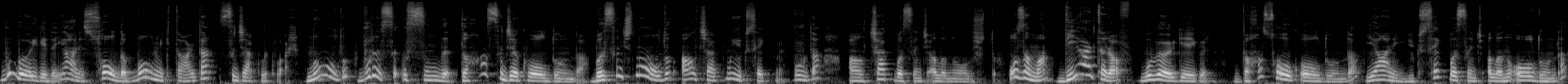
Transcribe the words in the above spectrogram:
Bu bölgede yani solda bol miktarda sıcaklık var. Ne oldu? Burası ısındı. Daha sıcak olduğunda basınç ne oldu? Alçak mı yüksek mi? Burada alçak basınç alanı oluştu. O zaman diğer taraf bu bölgeye göre daha soğuk olduğunda yani yüksek basınç alanı olduğunda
